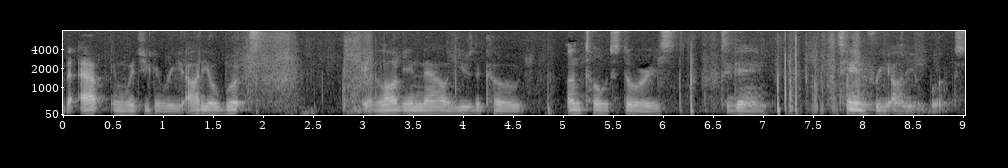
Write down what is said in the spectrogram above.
the app in which you can read audiobooks. And log in now and use the code Untold Stories to gain 10 free audiobooks.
